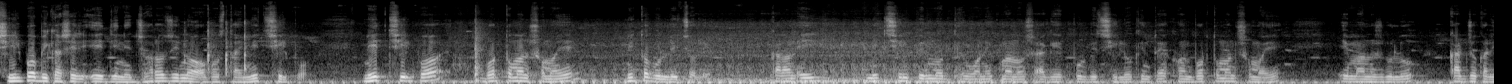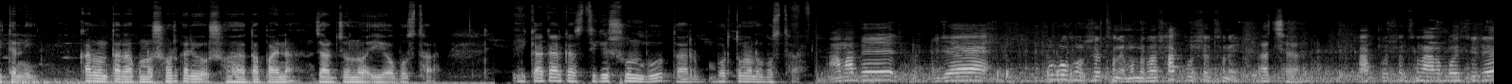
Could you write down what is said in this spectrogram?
শিল্প বিকাশের এই দিনে ঝড়জীর্ণ অবস্থায় মৃৎশিল্প মৃৎশিল্প বর্তমান সময়ে মৃত বললেই চলে। কারণ এই মৃৎশিল্পের মধ্যেও অনেক মানুষ আগে পূর্বে ছিল, কিন্তু এখন বর্তমান সময়ে এই মানুষগুলো কার্যকারিতা নেই। কারণ তারা কোনো সরকারি সহায়তা পায় না, যার জন্য এই অবস্থা। এই কাকার কাছ থেকে শুনব তার বর্তমান অবস্থা। আমাদের এটা পূর্বপুরুষের থনে মনে করেন সাত পুরুষের থনে আচ্ছা। সাত পুরুষের থনে আরম্ভ হয়েছে এটা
